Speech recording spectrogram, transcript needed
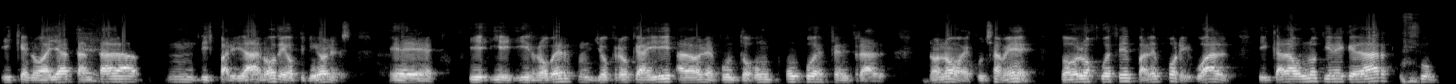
y que no haya tanta mm, disparidad ¿no? de opiniones. Eh, y, Robert, yo creo que ahí ha dado en el punto, un, juez central. No, no, escúchame, todos los jueces valen por igual y cada uno tiene que dar su,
